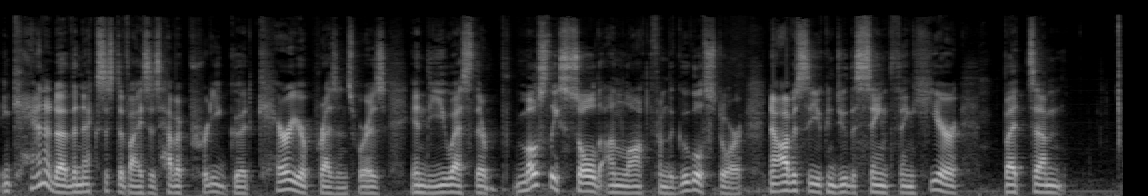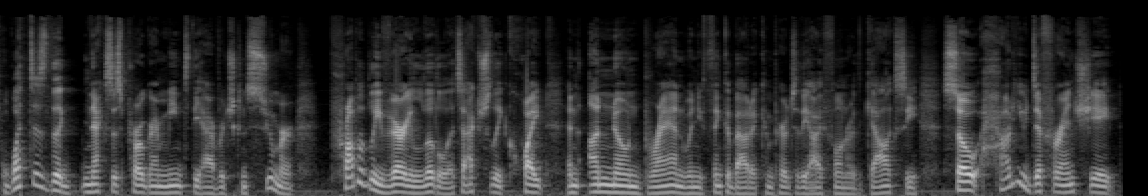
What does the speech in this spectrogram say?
in Canada, the Nexus devices have a pretty good carrier presence, whereas in the US, they're mostly sold unlocked from the Google Store. Now, obviously, you can do the same thing here, but um, what does the Nexus program mean to the average consumer? Probably very little. It's actually quite an unknown brand when you think about it compared to the iPhone or the Galaxy. So, how do you differentiate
